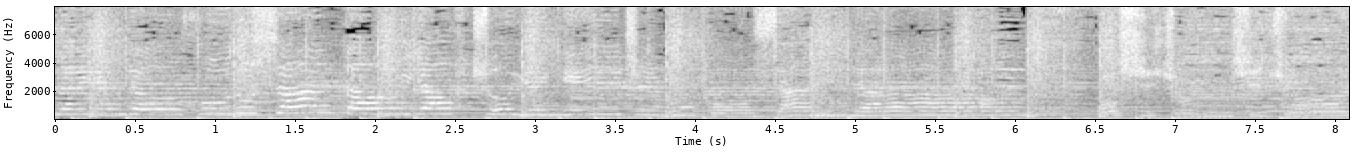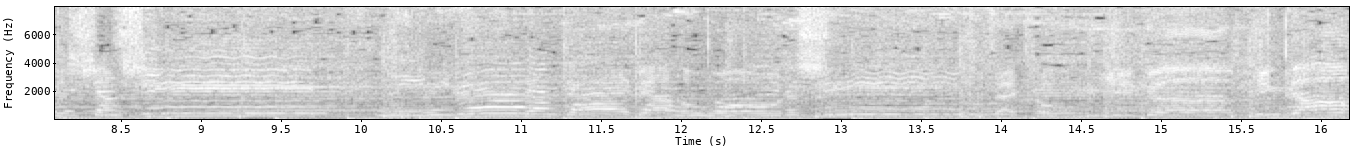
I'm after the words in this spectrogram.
男人的糊涂伤到腰，说愿意只不过下一秒。我始终执着的相信，你的月亮代表我的心，在同一个频道，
